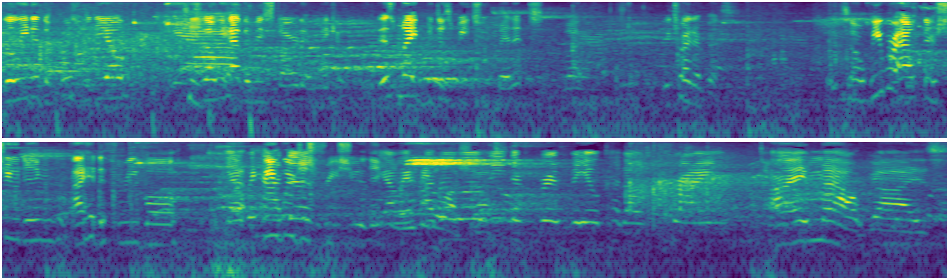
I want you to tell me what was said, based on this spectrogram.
deleted the first video, so we had to restart it and make it. This might be just be two minutes, tried our best. So we were out there shooting. I hit a three ball. Yeah, we We were to- just free shooting. Yeah, we we had a shots. the first video because I was crying. Time out, guys.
